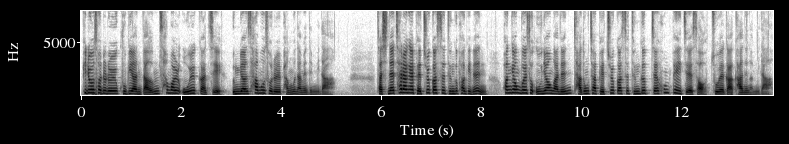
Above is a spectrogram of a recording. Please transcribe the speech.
필요 서류를 구비한 다음 3월 5일까지 읍면 사무소를 방문하면 됩니다. 자신의 차량의 배출가스 등급 확인은 환경부에서 운영하는 자동차 배출가스 등급제 홈페이지에서 조회가 가능합니다.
